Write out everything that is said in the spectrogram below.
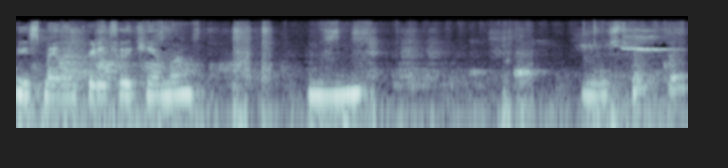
Are you smiling pretty for the camera? Mm-hmm. You're so good.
